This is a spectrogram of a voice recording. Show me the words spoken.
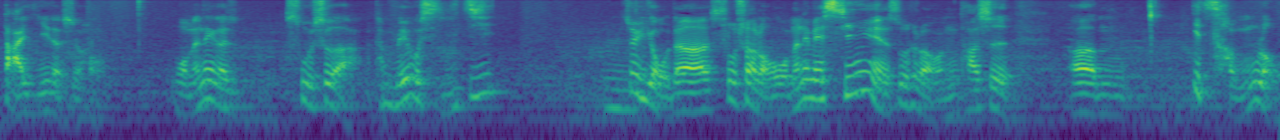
大一的时候，我们那个宿舍啊，它没有洗衣机，嗯就有的宿舍楼，我们那边新月宿舍楼呢，它是，嗯，一层楼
